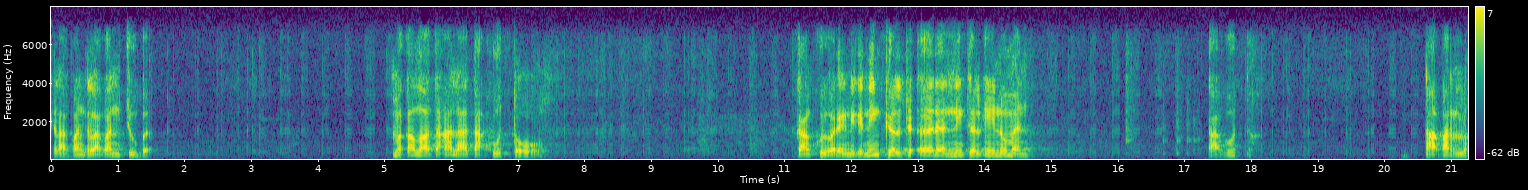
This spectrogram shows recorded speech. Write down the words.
Kelakuan-kelakuan cuba. Maka Allah Ta'ala tak putus. Kangku orang ni ningkel ada ningkel inuman. Tak butuh tak perlu.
